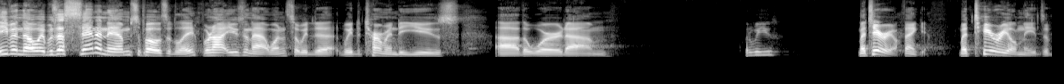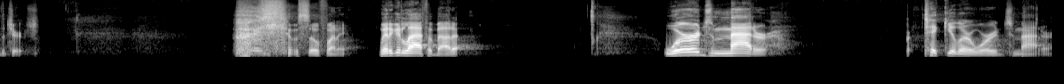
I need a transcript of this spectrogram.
Even though it was a synonym, supposedly, we're not using that one. So we, de- we determined to use uh, the word, um, what do we use? Material, thank you. Material needs of the church. it was so funny. We had a good laugh about it. Words matter. Particular words matter.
